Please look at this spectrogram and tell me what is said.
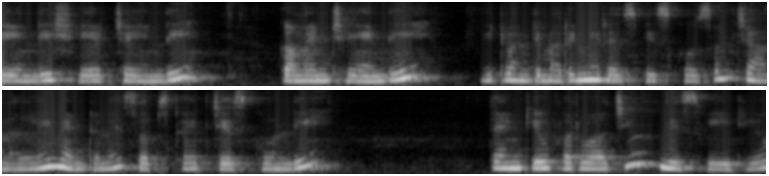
చేయండి షేర్ చేయండి కమెంట్ చేయండి. ఇటువంటి మరిన్ని రెసిపీస్ కోసం ఛానల్ని వెంటనే సబ్స్క్రైబ్ చేసుకోండి. Thank you for watching this video.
